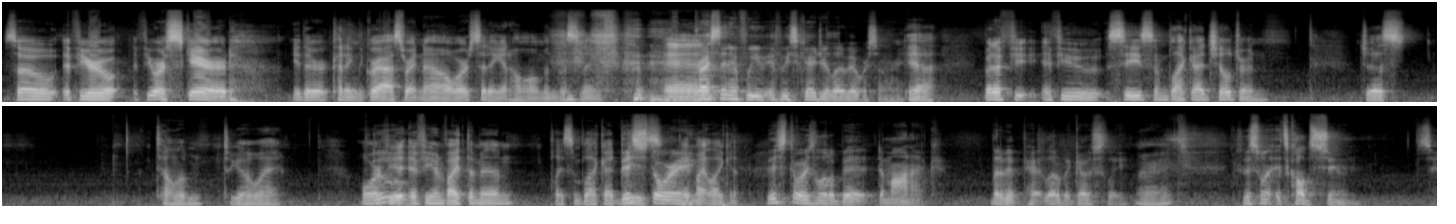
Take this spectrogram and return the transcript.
So if you're if you are scared, either cutting the grass right now or sitting at home and listening, and Preston, if we if we scared you a little bit, we're sorry. yeah, but if you if you see some black-eyed children, just tell them to go away, or if you if you invite them in, play some black-eyed This peas. story- they might like it. This story is a little bit demonic, a little bit a little bit ghostly. All right. So this one it's called Soon. Soon.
